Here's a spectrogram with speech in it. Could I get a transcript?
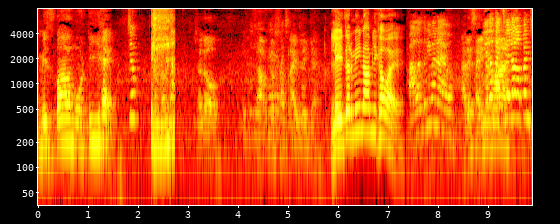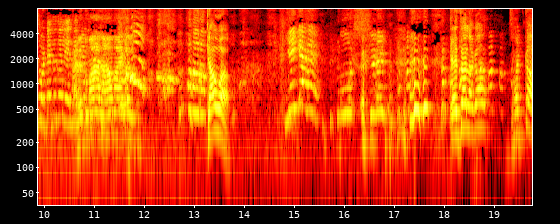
मिसबा मोटी है। चुप। चलो सरप्राइज़ लेके लेजर में ही नाम लिखा हुआ है। पागल नहीं बनाए अरे सही में ये तो बच्चे तुम्हारा लोग अपन छोटे थे तो लेजर अरे तुम्हारा नाम आएगा। क्या हुआ? ये क्या है. कैसा लगा? झटका।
